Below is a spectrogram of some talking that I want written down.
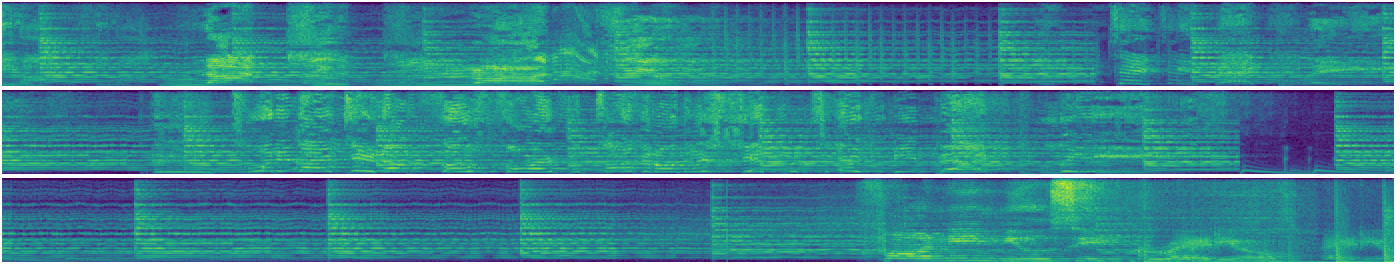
cute. Not cute. Not cute. Take me back, please. 2019, I'm so sorry for talking all this shit, but take me back, please. Funny Music Radio. radio.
